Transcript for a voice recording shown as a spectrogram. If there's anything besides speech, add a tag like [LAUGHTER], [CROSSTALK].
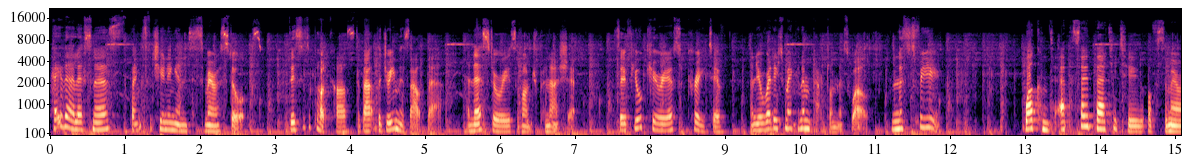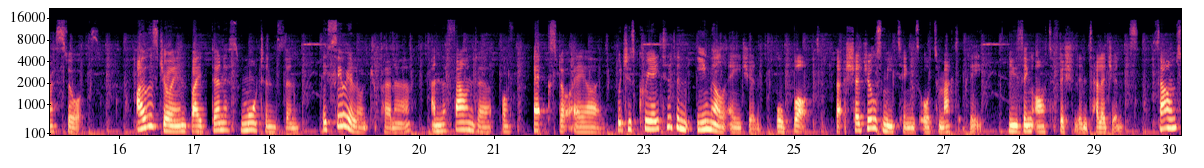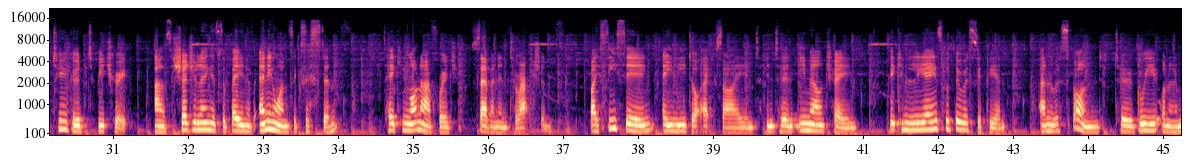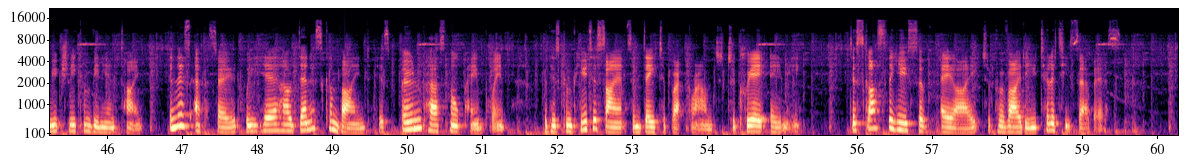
Hey there, listeners. Thanks for tuning in to Samira Stalks. This is a podcast about the dreamers out there and their stories of entrepreneurship. So if you're curious, creative, and you're ready to make an impact on this world, then this is for you. Welcome to episode 32 of Samira Stalks. I was joined by Dennis Mortensen, a serial entrepreneur and the founder of X.AI, which has created an email agent or bot that schedules meetings automatically using artificial intelligence. Sounds too good to be true, as scheduling is the bane of anyone's existence, taking on average seven interactions. By CCing Amy.xi into an email chain, it can liaise with the recipient and respond to agree on a mutually convenient time. In this episode, we hear how Dennis combined his own personal pain point with his computer science and data background to create Amy, discuss the use of AI to provide a utility service,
